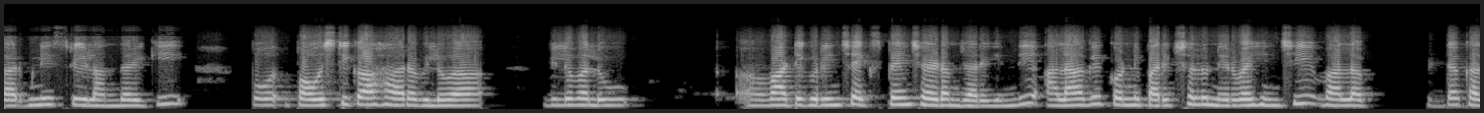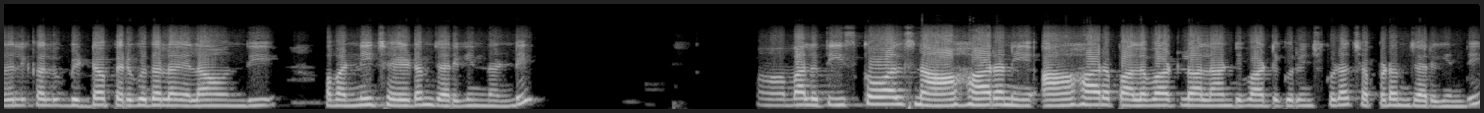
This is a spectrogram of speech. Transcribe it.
గర్భిణీ స్త్రీలందరికీ పౌ- పౌష్టికాహార విలువ విలువలు వాటి గురించి ఎక్స్ప్లెయిన్ చేయడం జరిగింది. అలాగే కొన్ని పరీక్షలు నిర్వహించి వాళ్ళ బిడ్డ కదలికలు బిడ్డ పెరుగుదల ఎలా ఉంది అవన్నీ చేయడం జరిగిందండి. వాళ్ళు తీసుకోవాల్సిన ఆహారని ఆహారపు అలవాట్లు అలాంటి వాటి గురించి కూడా చెప్పడం జరిగింది.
